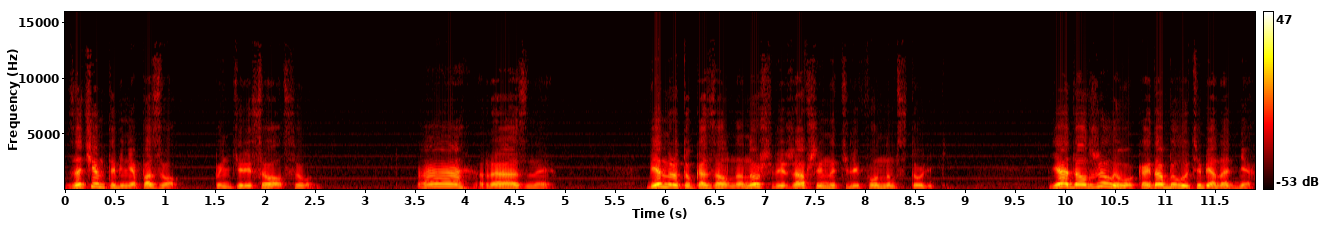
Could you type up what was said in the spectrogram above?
"Зачем ты меня позвал?" поинтересовался он. "А, разное." Бенрут указал на нож, лежавший на телефонном столике. "Я одолжил его, когда был у тебя на днях."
